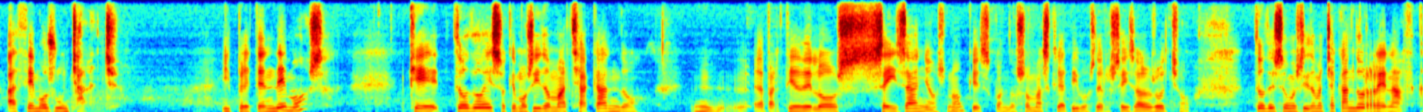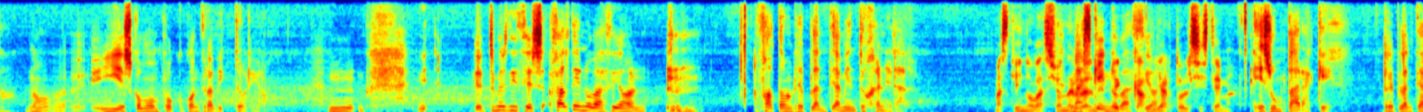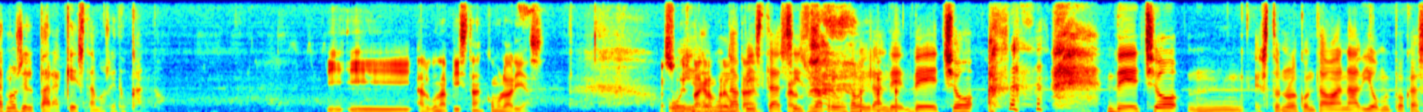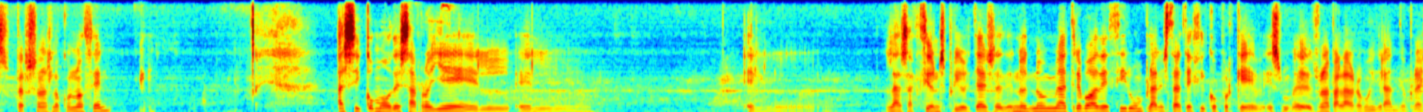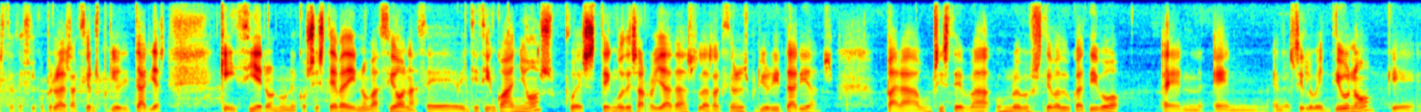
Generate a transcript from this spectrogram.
hacemos un challenge. Y pretendemos que todo eso que hemos ido machacando a partir de los 6 años, ¿no? que es cuando son más creativos, de los 6 a los 8, todo eso hemos ido machacando renazca. ¿no? Y es como un poco contradictorio. Mm, tú me dices, falta innovación, falta un replanteamiento general. Más que innovación, es realmente cambiar todo el sistema. Es un para qué, replantearnos el para qué estamos educando. ¿Y, alguna pista? ¿Cómo lo harías? Es, Uy, una gran alguna pista, sí, es una pregunta muy grande. De hecho, de hecho, mm, esto no lo contaba nadie o muy pocas personas lo conocen. Así como desarrollé el las acciones prioritarias. No, me atrevo a decir un plan estratégico porque es, una palabra muy grande, un plan estratégico, pero las acciones prioritarias que hicieron un ecosistema de innovación hace 25 años, pues tengo desarrolladas las acciones prioritarias para un, sistema, un nuevo sistema educativo en, el siglo XXI que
